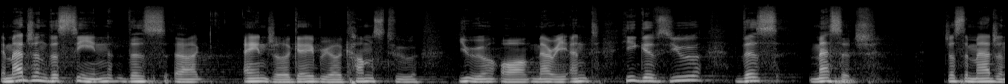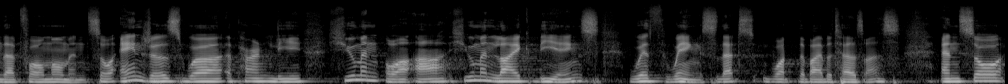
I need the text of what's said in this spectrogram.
Imagine this scene this uh, angel, Gabriel, comes to you or Mary, and he gives you this message. Just imagine that for a moment. So, angels were apparently human or are human like beings with wings. That's what the Bible tells us. And so,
